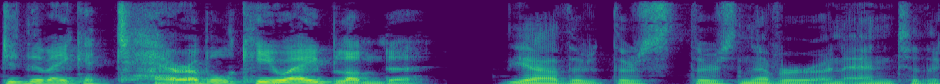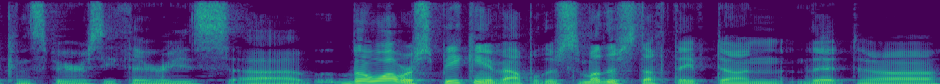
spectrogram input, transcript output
did they make a terrible QA blunder yeah, there, there's there's never an end to the conspiracy theories. Uh, but while we're speaking of Apple, there's some other stuff they've done that uh,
